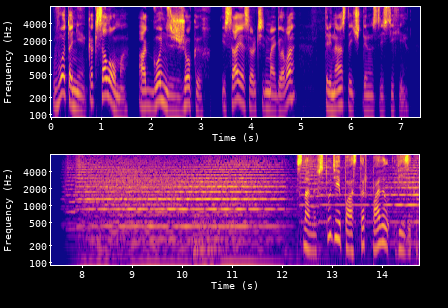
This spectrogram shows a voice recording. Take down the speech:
Вот они, как солома, огонь сжег их. Исайя, 47 глава, 13-14 стихи. С нами в студии пастор Павел Везиков.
